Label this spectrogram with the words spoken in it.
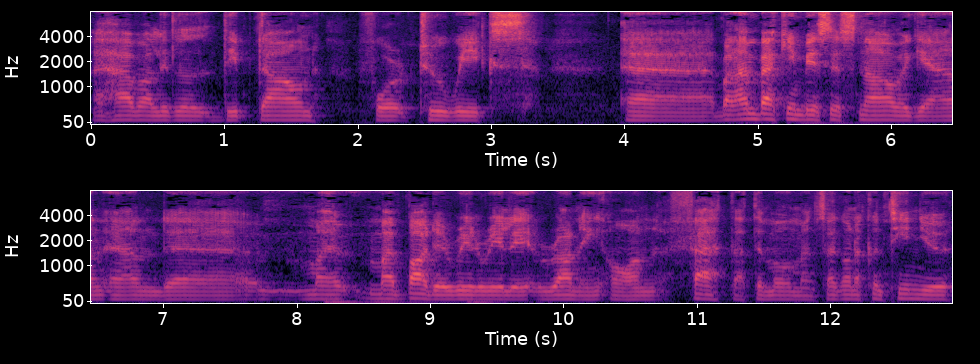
I have a little deep down for two weeks. Uh, but I'm back in business now again, and uh, my my body really really running on fat at the moment. So I'm gonna continue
